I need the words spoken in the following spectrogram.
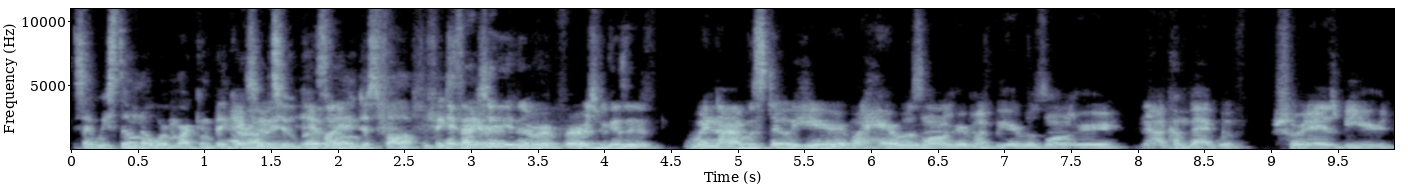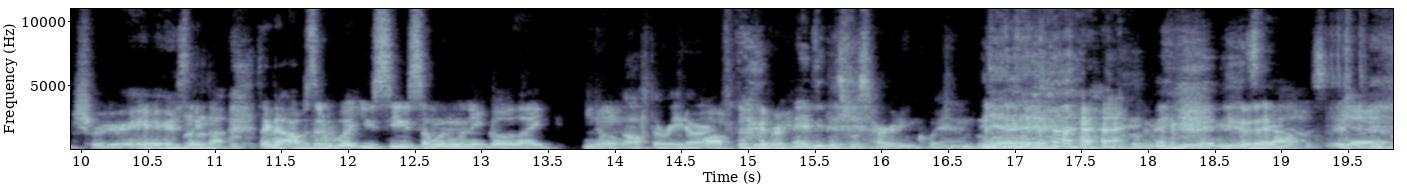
it's like we still know where Mark and Vic are up Actually, to, but it's like- man just fall off the face it's of the actually earth. the reverse because if when I was still here, my hair was longer, my beard was longer. Now I come back with short ass beard, shorter hair. It's like mm-hmm. the, it's like the opposite of what you see someone when they go like you know off the radar. off the radar. Maybe this was hurting Quinn. Yeah. maybe maybe it's the opposite. Yeah.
